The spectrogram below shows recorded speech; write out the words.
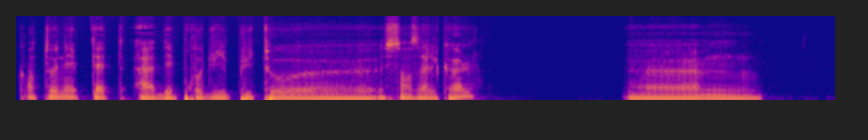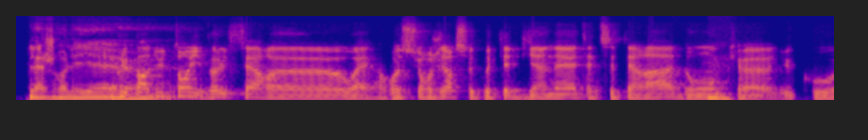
cantonné peut-être à des produits plutôt euh, sans alcool. Euh, là, je relayais. La plupart du euh, temps, ils veulent faire ouais, ressurgir ce côté bien-être, etc. Donc, hmm. du coup,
